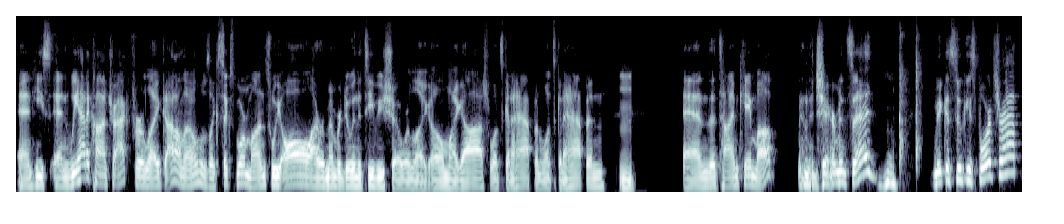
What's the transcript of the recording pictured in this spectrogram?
and he's and we had a contract for like i don't know it was like six more months we all i remember doing the tv show we're like oh my gosh what's going to happen what's going to happen mm. and the time came up and the chairman said miccosukee sports wrap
